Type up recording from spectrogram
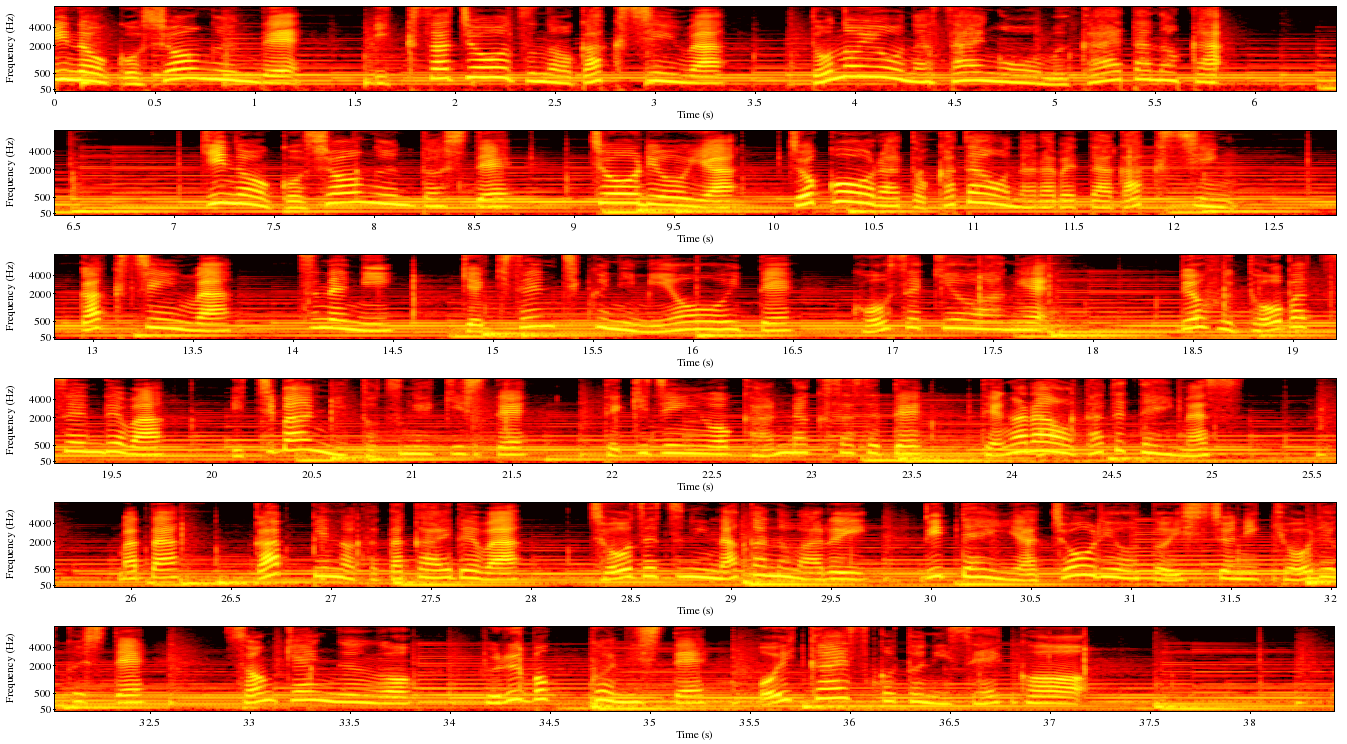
義の五将軍で戦上手の学信はどのような最後を迎えたのか。義の五将軍として長領や女皇らと肩を並べた学信学信は常に激戦地区に身を置いて功績を挙げ呂布討伐戦では一番に突撃して敵陣を陥落させて手柄を立てています。また合皮の戦いでは超絶に仲の悪い利天や長領と一緒に協力して孫権軍をフルボッコにして追い返すことに成功。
